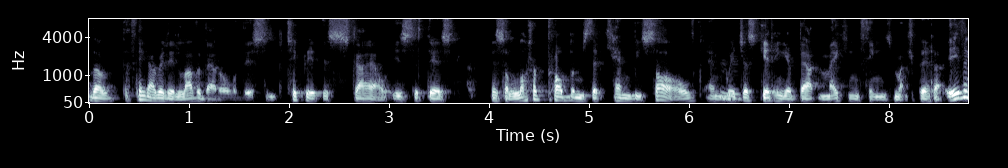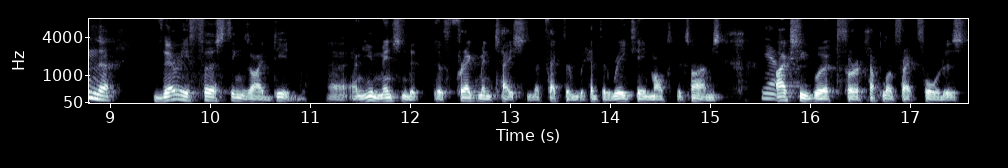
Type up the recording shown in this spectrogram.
the, the thing I really love about all of this, and particularly at this scale, is that there's there's a lot of problems that can be solved, and mm-hmm. we're just getting about making things much better. Even the very first things I did, uh, and you mentioned it, the fragmentation, the fact that we had to rekey multiple times. Yeah. I actually worked for a couple of freight forwarders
